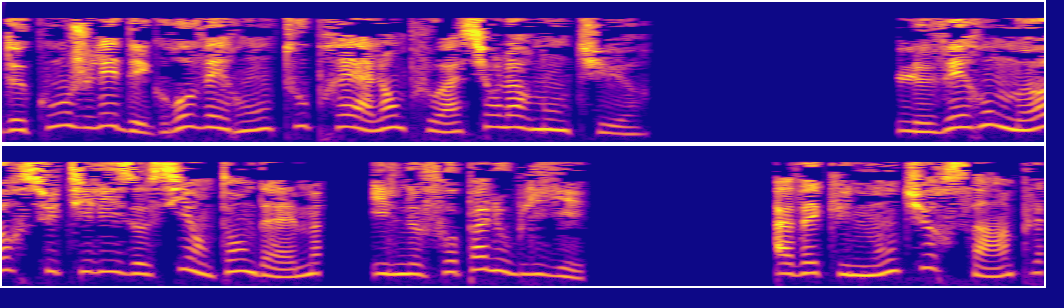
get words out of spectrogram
de congeler des gros verrons tout prêts à l'emploi sur leur monture. Le verron mort s'utilise aussi en tandem, il ne faut pas l'oublier. Avec une monture simple,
